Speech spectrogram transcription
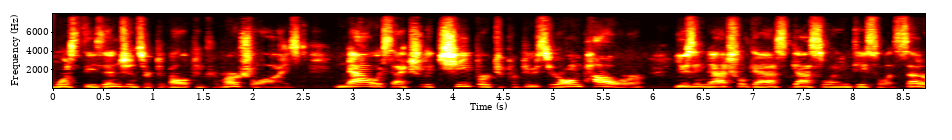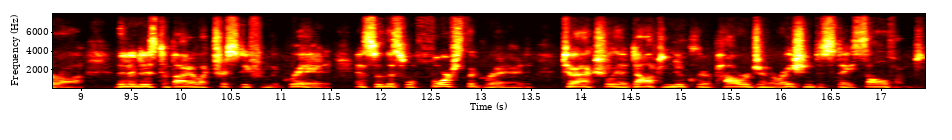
once these engines are developed and commercialized, now it's actually cheaper to produce your own power using natural gas, gasoline, diesel, etc., than it is to buy electricity from the grid. And so this will force the grid to actually adopt nuclear power generation to stay solvent.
